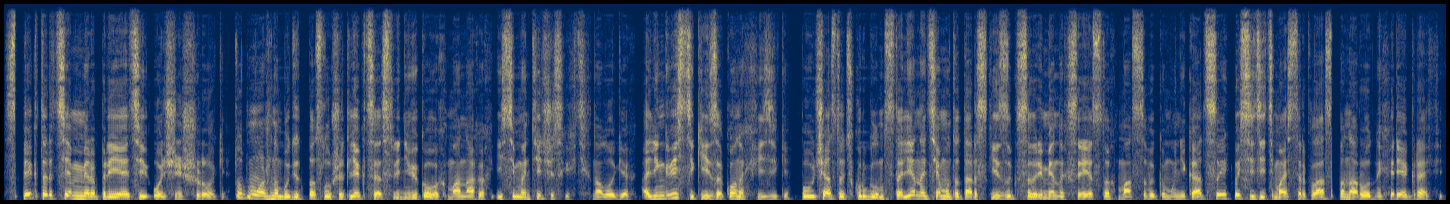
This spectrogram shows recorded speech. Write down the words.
Спектр тем мероприятий очень широкий. Тут можно будет послушать лекции о средневековых монахах и семантических технологиях, о лингвистике и законах физики, поучаствовать в круглом столе на тему татарский язык в современных средствах массовой коммуникации, посетить мастер-класс по народной хореографии.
